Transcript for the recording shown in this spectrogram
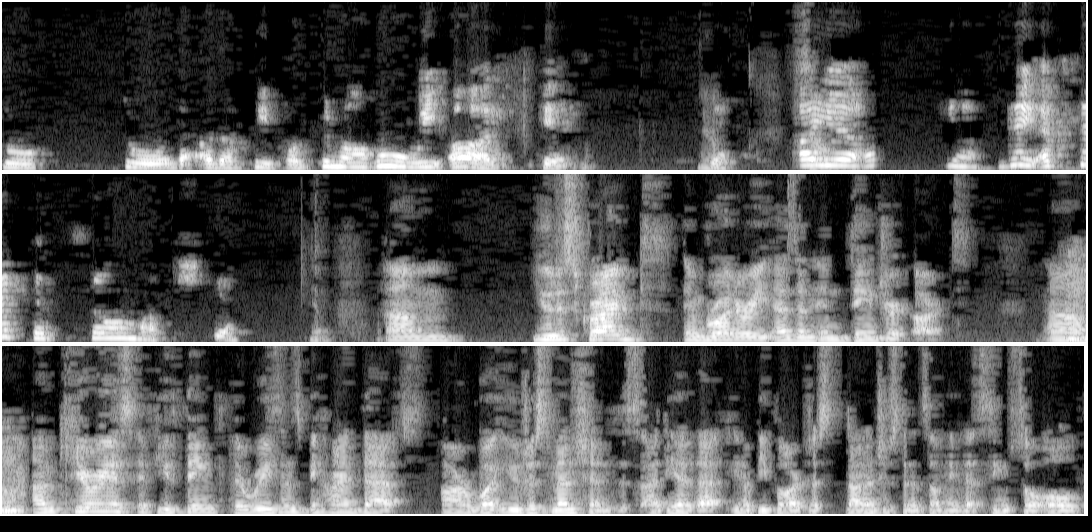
to to the other people to know who we are here. Yeah. Yeah. So- I, uh, yeah, they accepted so much. Yeah. Um, you described embroidery as an endangered art. Um, I'm curious if you think the reasons behind that are what you just mentioned, this idea that you know people are just not interested in something that seems so old,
